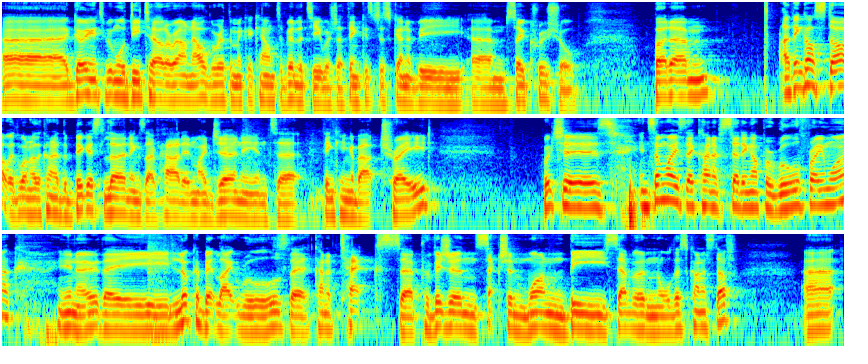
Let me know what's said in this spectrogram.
uh, going into a bit more detail around algorithmic accountability, which I think is just going to be um, so crucial. But um, I think I'll start with one of the kind of the biggest learnings I've had in my journey into thinking about trade, which is in some ways they're kind of setting up a rule framework. You know, they look a bit like rules. They're kind of texts, uh, provisions, section 1B, 7, all this kind of stuff. Uh,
